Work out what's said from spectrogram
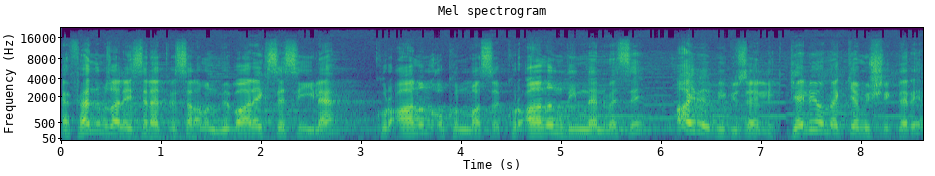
Efendimiz Aleyhisselatü Vesselam'ın mübarek sesiyle Kur'an'ın okunması, Kur'an'ın dinlenmesi ayrı bir güzellik. Geliyor Mekke müşrikleri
